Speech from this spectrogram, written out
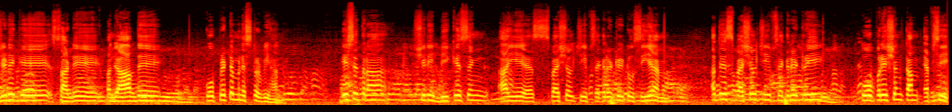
ਜਿਹੜੇ ਕਿ ਸਾਡੇ ਪੰਜਾਬ ਦੇ ਕੋਆਪਰੇਟਿਵ ਮਿਨਿਸਟਰ ਵੀ ਹਨ। ਇਸੇ ਤਰ੍ਹਾਂ Shri BK Singh IAS special chief secretary to CM ਅਤੇ special chief secretary cooperation cum FC.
